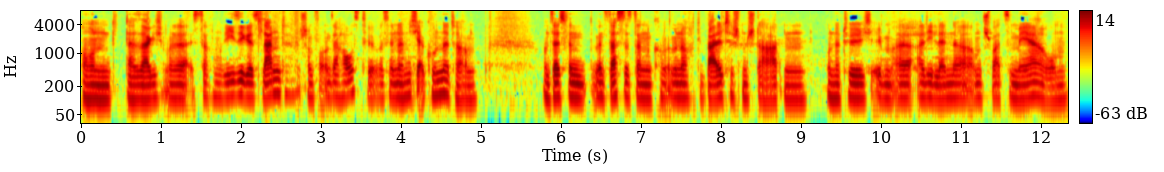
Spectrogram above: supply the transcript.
Und da sage ich mal, da ist doch ein riesiges Land schon vor unserer Haustür, was wir noch nicht erkundet haben. Und selbst wenn es das ist, dann kommen immer noch die baltischen Staaten und natürlich eben all, all die Länder ums Schwarze Meer herum,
